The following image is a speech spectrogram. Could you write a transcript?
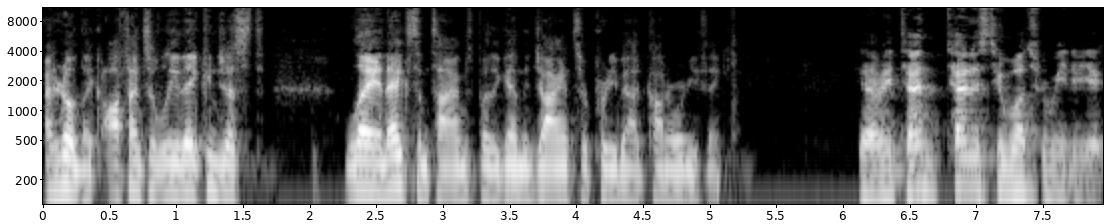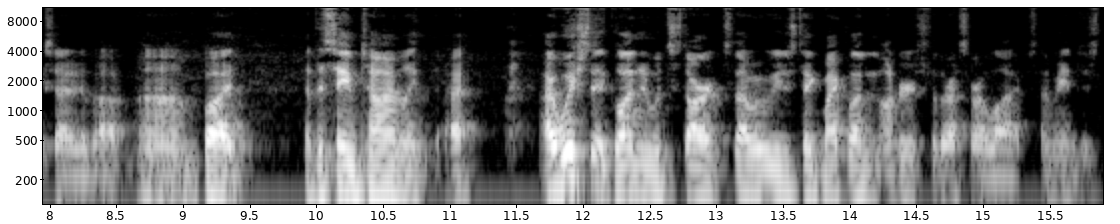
I don't know, like offensively, they can just lay an egg sometimes. But again, the Giants are pretty bad. Connor, what do you think? Yeah, I mean, 10, 10 is too much for me to be excited about. Um, but at the same time, like, I, I wish that Glennon would start so that way we just take Mike Glennon unders for the rest of our lives. I mean, just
